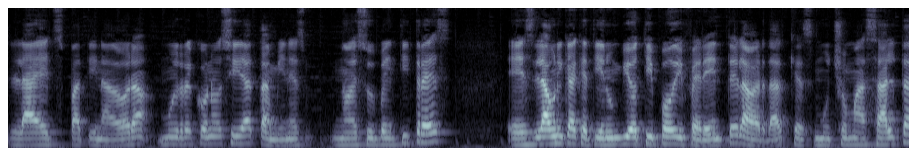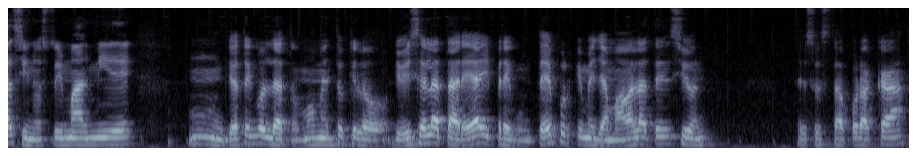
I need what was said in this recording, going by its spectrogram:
la ex patinadora muy reconocida, también es, no es sub-23. Es la única que tiene un biotipo diferente, la verdad, que es mucho más alta. Si no estoy mal, mide. Mm, yo tengo el dato, un momento que lo. Yo hice la tarea y pregunté porque me llamaba la atención. Eso está por acá.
